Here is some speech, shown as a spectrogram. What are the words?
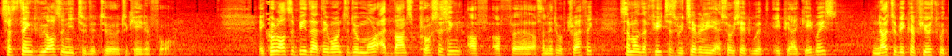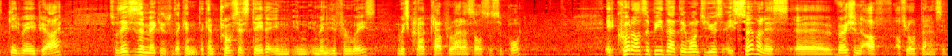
Such things we also need to, to, to cater for. It could also be that they want to do more advanced processing of, of, uh, of, the network traffic. Some of the features we typically associate with API gateways, not to be confused with gateway API. So this is a mechanism that can, that can process data in, in, in many different ways, which cloud providers also support. It could also be that they want to use a serverless uh, version of, of load balancing,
